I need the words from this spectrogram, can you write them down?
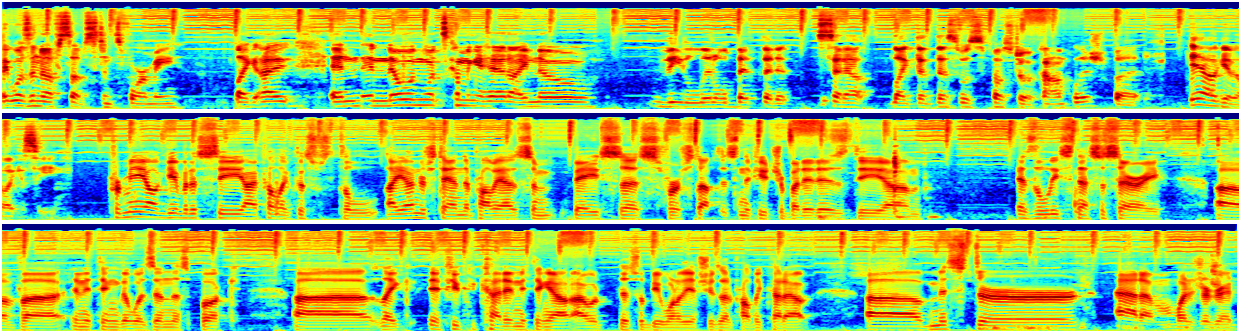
It was enough substance for me. Like I and and knowing what's coming ahead, I know the little bit that it set out like that this was supposed to accomplish. But yeah, I'll give it like a C. For me, I'll give it a C. I felt like this was the. I understand that probably has some basis for stuff that's in the future, but it is the um, is the least necessary of uh, anything that was in this book. Uh, like, if you could cut anything out, I would. This would be one of the issues I'd probably cut out. Uh, Mr. Adam, what is your grade?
